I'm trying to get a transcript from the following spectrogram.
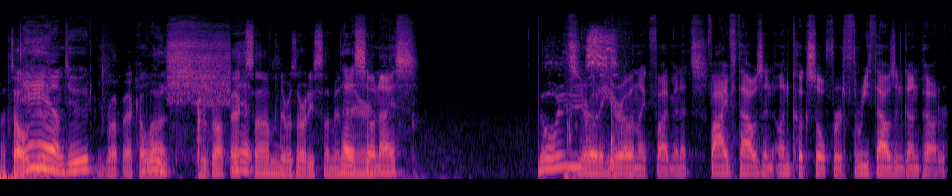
I told you. Damn, dude. We brought back a Holy lot. We brought back some. There was already some in That there. is so nice. Nice. Zero to hero in like five minutes. 5,000 uncooked sulfur, 3,000 gunpowder.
